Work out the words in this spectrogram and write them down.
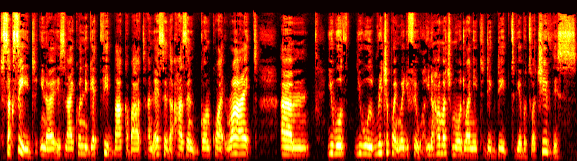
to succeed. You know, it's like when you get feedback about an essay that hasn't gone quite right, um, you will you will reach a point where you feel, you know, how much more do I need to dig deep to be able to achieve this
